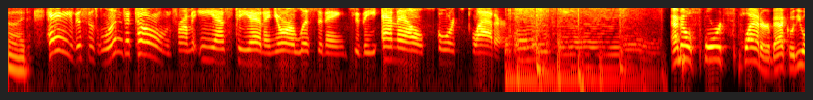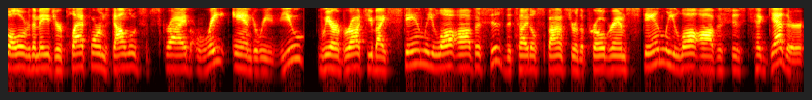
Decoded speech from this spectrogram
good. Hey, this is Linda Cohn from ESPN, and you're listening to the ML Sports Platter. ML Sports Platter, back with you all over the major platforms. Download, subscribe, rate, and review. We are brought to you by Stanley Law Offices, the title sponsor of the program. Stanley Law Offices together,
